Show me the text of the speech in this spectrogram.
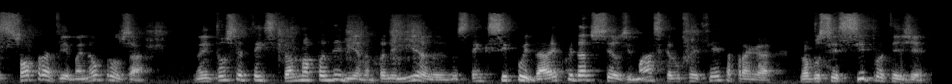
só para ver, mas não para usar. Né? Então você tem que estar numa pandemia. Na pandemia você tem que se cuidar e cuidar dos seus. E máscara não foi feita para você se proteger,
